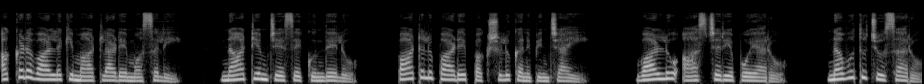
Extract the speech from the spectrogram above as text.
అక్కడ వాళ్ళకి మాట్లాడే మొసలి నాట్యం చేసే కుందేలు పాటలు పాడే పక్షులు కనిపించాయి. వాళ్ళు ఆశ్చర్యపోయారు. నవ్వుతూ చూశారు.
